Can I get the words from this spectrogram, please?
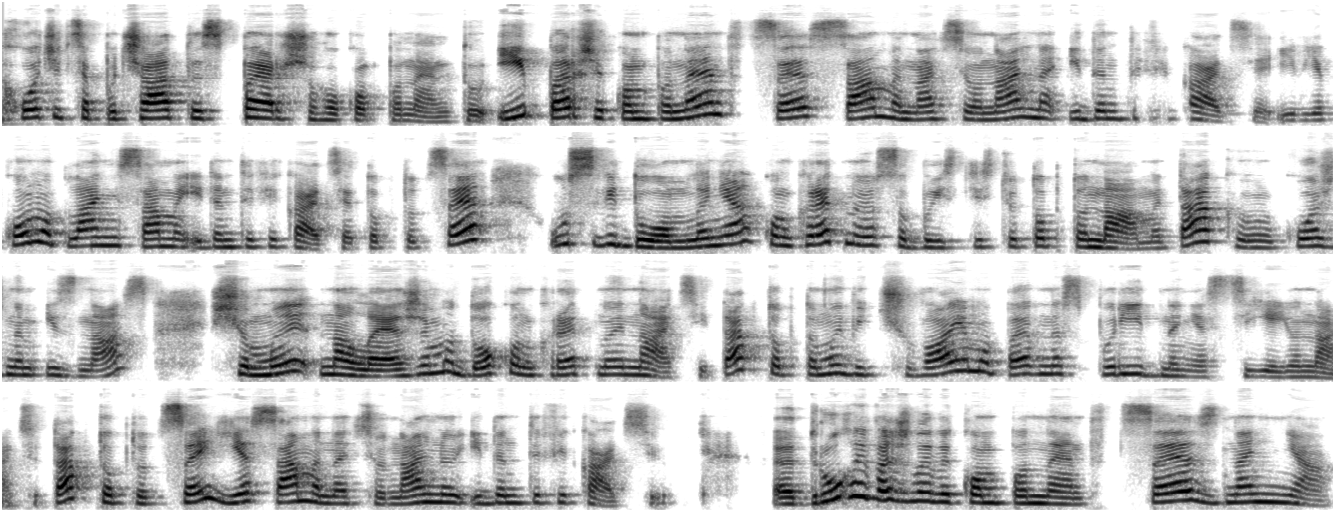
хочеться почати з першого компоненту. І перший компонент це саме національна ідентифікація. І в якому плані саме ідентифікація? Тобто, це усвідомлення конкретною особистістю, тобто нами, так, е, кожним із нас, що ми належимо до конкретної нації, так, тобто ми відчуваємо певне споріднення з цією нацією, так, тобто це є саме національною ідентифікацією. Е, Другий важливий компонент це знання.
